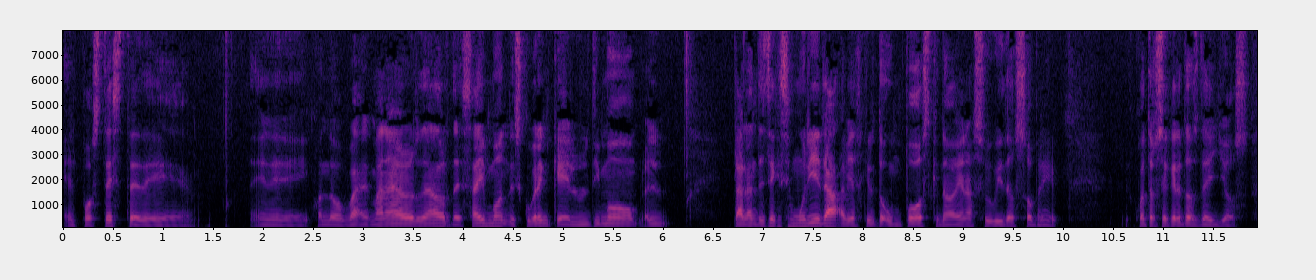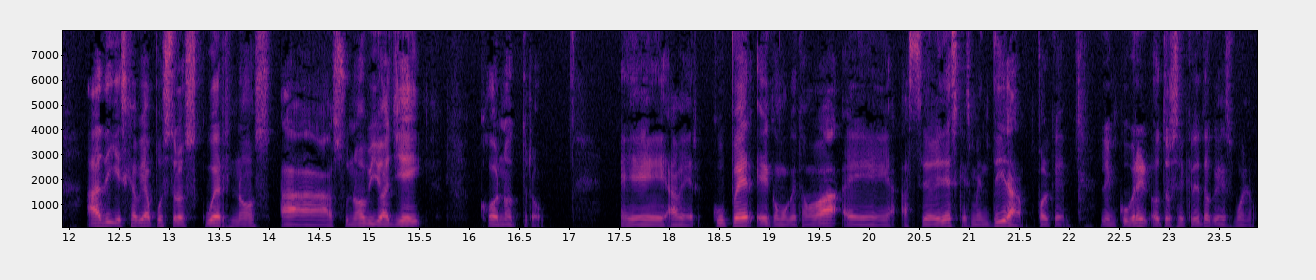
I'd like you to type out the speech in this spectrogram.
el post este de, eh, cuando van al ordenador de Simon, descubren que el último, el plan antes de que se muriera, había escrito un post que no habían subido sobre cuatro secretos de ellos. Adi es que había puesto los cuernos a su novio, a Jake, con otro. Eh, a ver, Cooper eh, como que tomaba asteroides, que es mentira, porque le encubren otro secreto que es, bueno,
